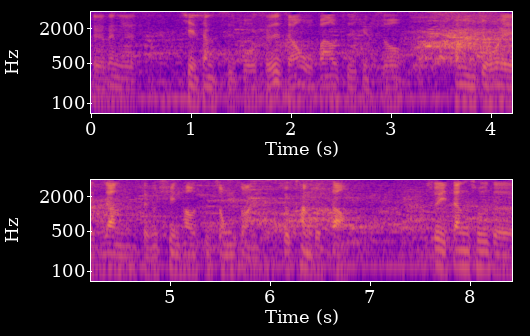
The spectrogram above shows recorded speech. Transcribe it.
个那个线上直播。可是只要我爸要咨询的时候，他们就会让整个讯号是中断的，就看不到。所以当初的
